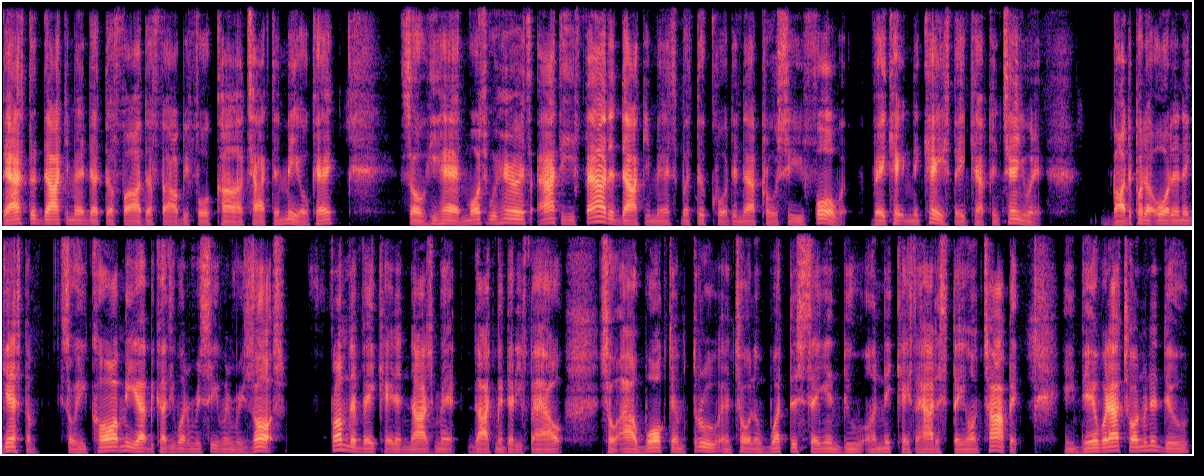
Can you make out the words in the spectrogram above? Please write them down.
that's the document that the father filed before contacting me, okay? So he had multiple hearings after he filed the documents, but the court did not proceed forward. Vacating the case, they kept continuing. About to put an order in against him. So he called me up because he wasn't receiving results from the vacated acknowledgement document that he filed. So I walked him through and told him what to say and do on the case and how to stay on topic. He did what I told him to do.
